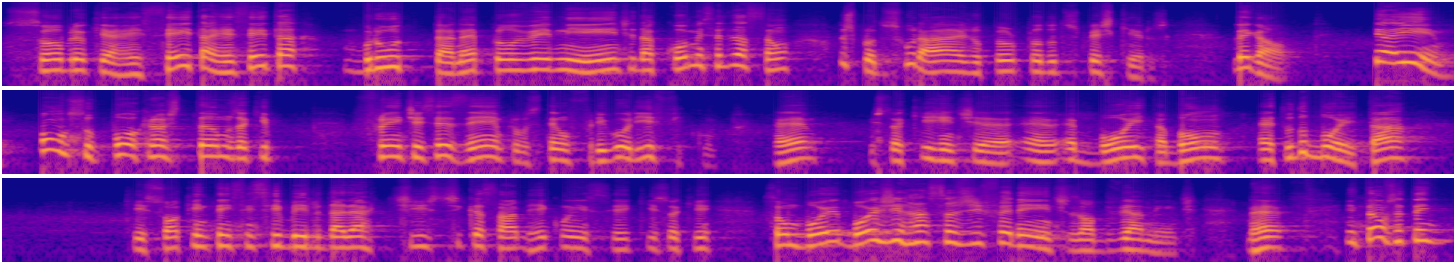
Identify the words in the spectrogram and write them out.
sobre o que? A receita, a receita bruta, né? proveniente da comercialização dos produtos rurais ou produtos pesqueiros. Legal. E aí, vamos supor que nós estamos aqui frente a esse exemplo, você tem um frigorífico, né? Isso aqui, gente, é, é, é boi, tá bom? É tudo boi, tá? Que só quem tem sensibilidade artística sabe reconhecer que isso aqui são boi, bois de raças diferentes, obviamente, né? Então você tem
